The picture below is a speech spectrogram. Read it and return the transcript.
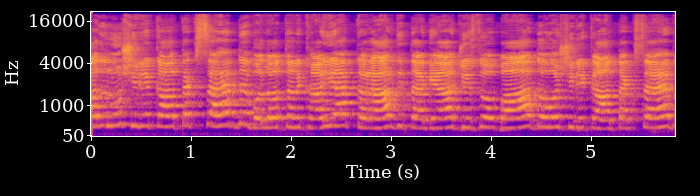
ਬਾਦਲ ਨੂੰ ਸ਼੍ਰੀ ਅਕਾਲ ਤਖਤ ਸਾਹਿਬ ਦੇ ਵੱਲੋਂ ਤਨਖਾਹੀਆ ਕਰਾਰ ਦਿੱਤਾ ਗਿਆ, ਜਿਸ ਤੋਂ ਬਾਅਦ ਉਹ ਸ਼੍ਰੀ ਅਕਾਲ ਤਖਤ ਸਾਹਿਬ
